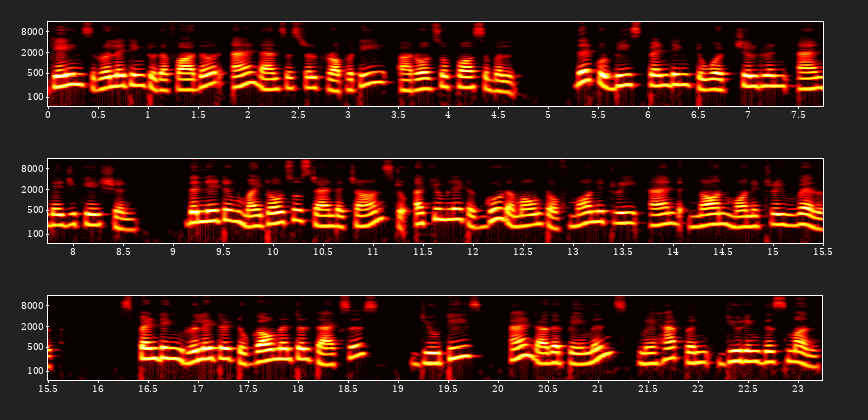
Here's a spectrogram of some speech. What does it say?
Gains relating to the father and ancestral property are also possible. There could be spending toward children and education. The native might also stand a chance to accumulate a good amount of monetary and non monetary wealth. Spending related to governmental taxes, duties, and other payments may happen during this month.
